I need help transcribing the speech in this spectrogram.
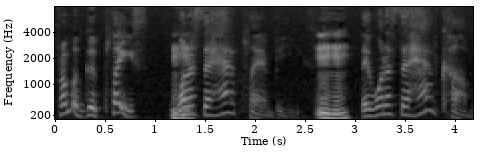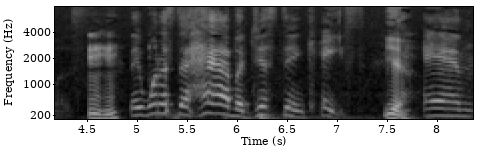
from a good place, Mhm. want us to have Plan Bs. Mm-hmm. They want us to have commas. Mm-hmm. They want us to have a just in case. Yeah. And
